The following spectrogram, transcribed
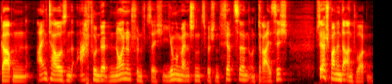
gaben 1859 junge Menschen zwischen 14 und 30 sehr spannende Antworten.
